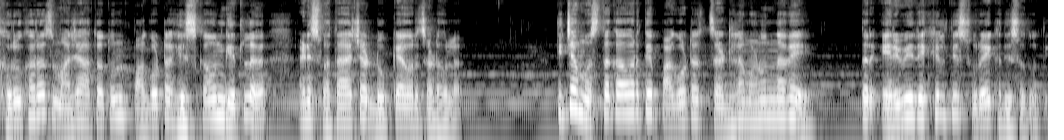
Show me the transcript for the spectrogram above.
खरोखरच माझ्या हातातून पागोटं हिसकावून घेतलं आणि स्वतःच्या डोक्यावर चढवलं. तिच्या मस्तकावर ते पागोटं चढलं म्हणून नव्हे तर एरवी देखील ती सुरेख दिसत होती.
